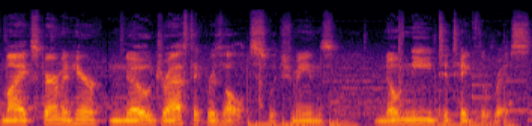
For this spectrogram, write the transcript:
my experiment here, no drastic results, which means no need to take the risk.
